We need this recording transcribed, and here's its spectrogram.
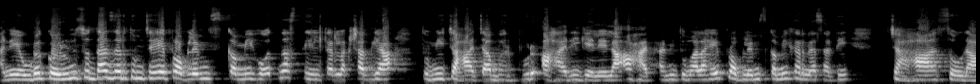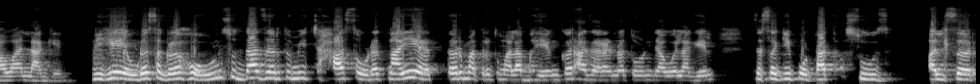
आणि एवढं करून सुद्धा जर तुमचे हे प्रॉब्लेम्स कमी होत नसतील तर लक्षात घ्या तुम्ही चहाच्या भरपूर आहारी गेलेला आहात आणि तुम्हाला हे प्रॉब्लेम्स कमी करण्यासाठी चहा सोडावा लागेल. आणि हे एवढं सगळं होऊन सुद्धा जर तुम्ही चहा सोडत नाहीयेत तर मात्र तुम्हाला भयंकर आजारांना तोंड द्यावं लागेल. जसं की पोटात सूज अल्सर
